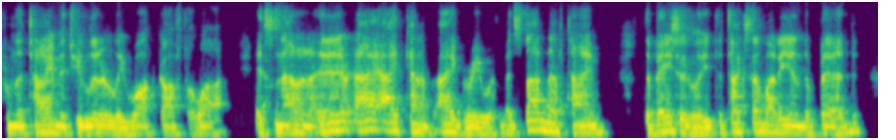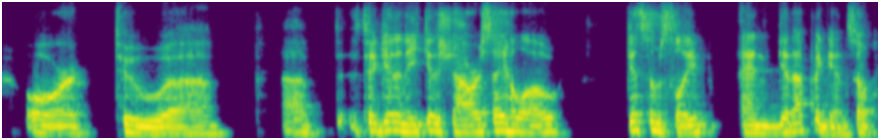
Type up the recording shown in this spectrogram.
from the time that you literally walked off the lot. It's not enough. I, I kind of I agree with them. It's not enough time to basically to tuck somebody into bed or to uh, uh, to get an eat, get a shower, say hello, get some sleep, and get up again. So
